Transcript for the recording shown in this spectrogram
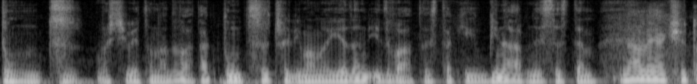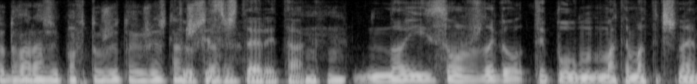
ts. Właściwie to na dwa, tak? Ts, czyli mamy jeden i dwa. To jest taki binarny system. No ale jak się to dwa razy powtórzy, to już jest na To już cztery. jest cztery, tak. Mhm. No i są różnego typu matematyczne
